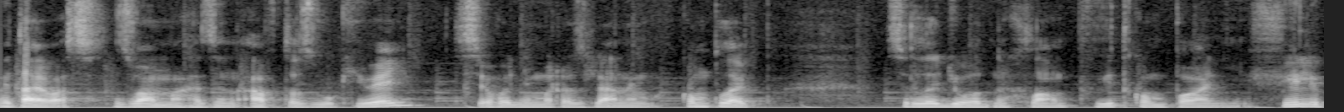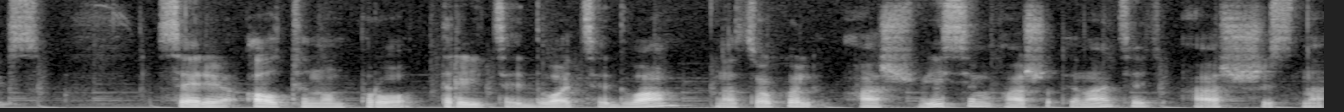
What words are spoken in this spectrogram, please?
Вітаю вас! З вами магазин «Автозвук.UA». Сьогодні ми розглянемо комплект світлодіодних ламп від компанії Philips, серія Altinon Pro 3022 на цоколь H8, H11, H16.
